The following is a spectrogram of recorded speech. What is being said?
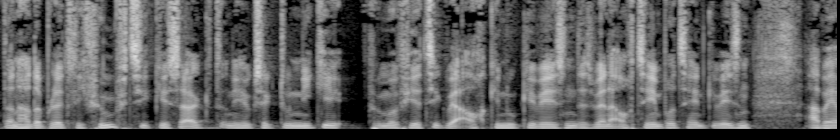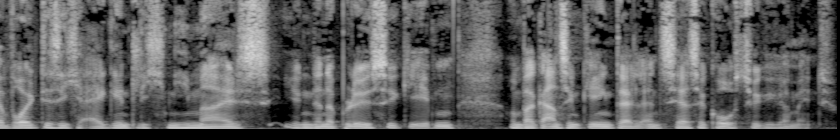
dann hat er plötzlich 50 gesagt und ich habe gesagt, du Niki, 45 wäre auch genug gewesen, das wären auch 10 Prozent gewesen. Aber er wollte sich eigentlich niemals irgendeiner Blöße geben und war ganz im Gegenteil ein sehr, sehr großzügiger Mensch.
